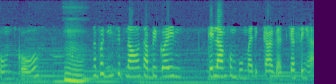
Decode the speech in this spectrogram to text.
phone ko. Mhm. Napag-isip na ako, sabi ko, ay, kailangan kong bumalik kagad kasi nga,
